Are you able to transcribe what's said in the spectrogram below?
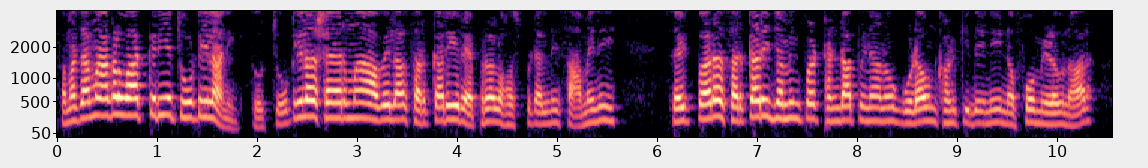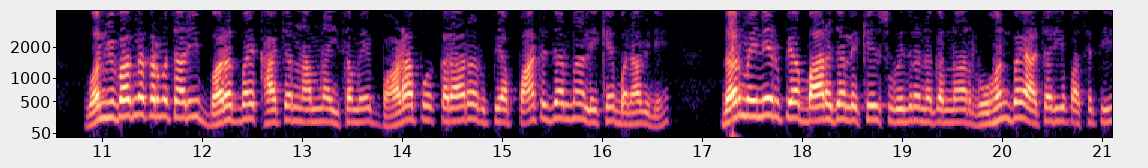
સમાચારમાં આગળ વાત કરીએ ચોટીલાની. તો ચોટીલા શહેરમાં આવેલા સરકારી રેફરલ હોસ્પિટલની સામેની સાઇટ પર સરકારી જમીન પર ઠંડા પીણાનો ગોડાઉન ખડકી દઈને નફો મેળવનાર વન વિભાગના કર્મચારી ભરતભાઈ ખાચર નામના ઈસમે ભાડા કરાર રૂપિયા પાંચ હજારના લેખે બનાવીને દર મહિને રૂપિયા બાર હજાર લેખે સુરેન્દ્રનગરના રોહનભાઈ આચાર્ય પાસેથી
